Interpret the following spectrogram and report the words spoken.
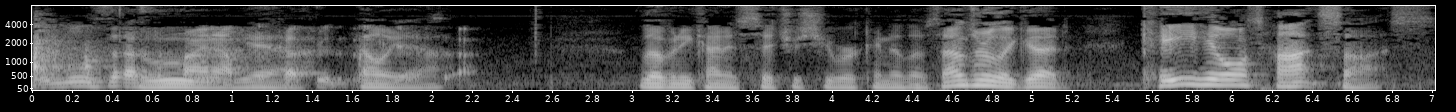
a little zest Ooh, of pineapple yeah. cut through the Hell yeah. so. Love any kind of citrus you work into those. Sounds really good. Cahill's hot sauce.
